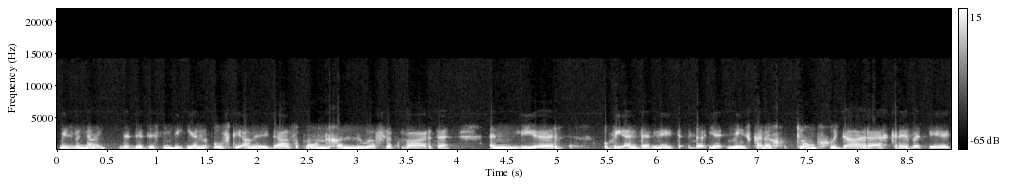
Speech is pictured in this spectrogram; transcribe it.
Mens moet nou dit is nie die een of die ander nie. Daar's ongelooflik waarde in leer op die internet. Dat jy mens kan 'n klomp goed daar regkry wat jy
